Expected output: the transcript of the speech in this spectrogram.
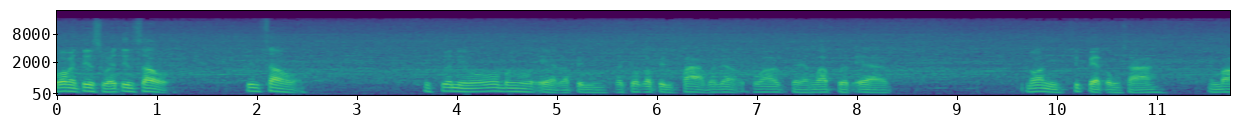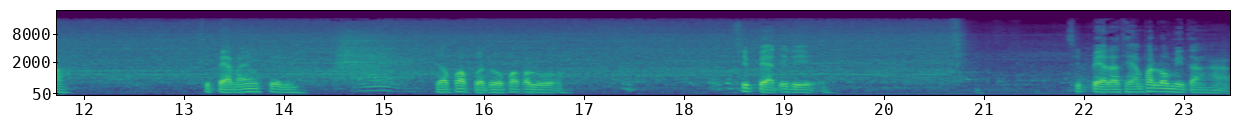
ว่ามันตื่นสวยตื่นเศร้า ตื่นเศร้าเพื่อนนี่โอ้บางหัวแอร์ก็เป็นกระจกก็เป็นฝ้าไปแล้วเพราะว่าแสดงว่าเปิดแอร์ นอนสิบแปดองศา เห็นป่ะสิบแปดไหมเมื่อคืนเดี๋ยวพ่อเปิดดูพ่อก็รู้สิบแปดอีดีสิบแปดแถมพัดลมอีกต่างหาก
